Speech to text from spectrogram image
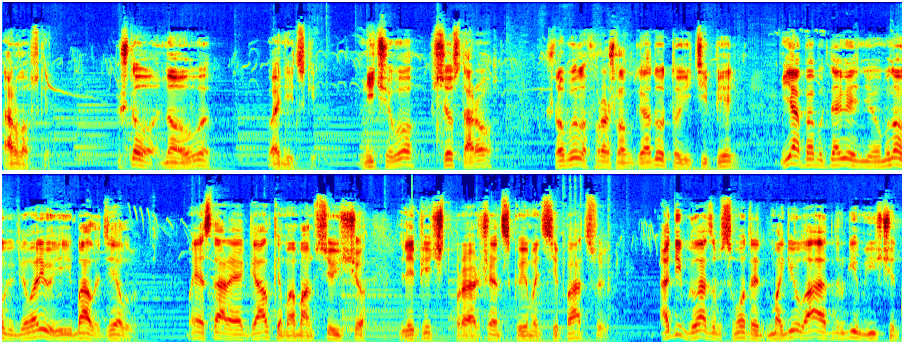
Орловский. Что нового? Войницкий. Ничего, все старо. Что было в прошлом году, то и теперь. Я по обыкновению много говорю и мало делаю. Моя старая галка, маман, все еще лепечет про женскую эмансипацию. Одним глазом смотрит в могилу, а другим ищет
